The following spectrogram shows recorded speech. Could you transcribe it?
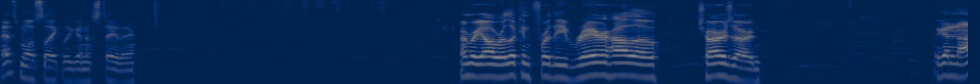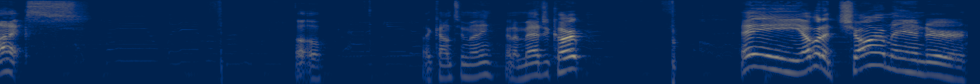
That's most likely going to stay there. Remember, y'all, we're looking for the rare holo Charizard. We got an Onix. Uh-oh. I count too many? Got a Magikarp. Hey, how about a Charmander?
